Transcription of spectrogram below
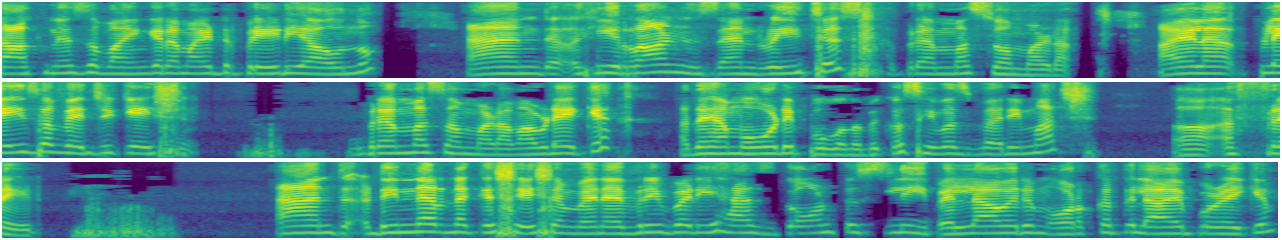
ഡാർക്ക്നെസ് ഭയങ്കരമായിട്ട് പേടിയാവുന്നു. And he runs and reaches Brahmaswamadham അയാൾ പ്ലേസ് ഓഫ് എഡ്യൂക്കേഷൻ ബ്രഹ്മസ്വമഠം അവിടേക്ക് അദ്ദേഹം ഓടിപ്പോകുന്നു because he was very much afraid and ഡിന്നറിനൊക്കെ ശേഷം when everybody has gone to sleep എല്ലാവരും ഉറക്കത്തിലായപ്പോഴേക്കും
